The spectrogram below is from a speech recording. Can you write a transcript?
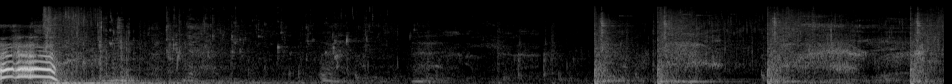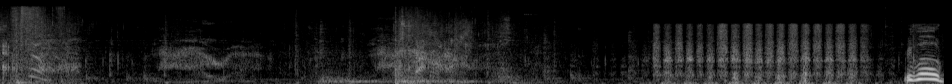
Ah! Reload!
